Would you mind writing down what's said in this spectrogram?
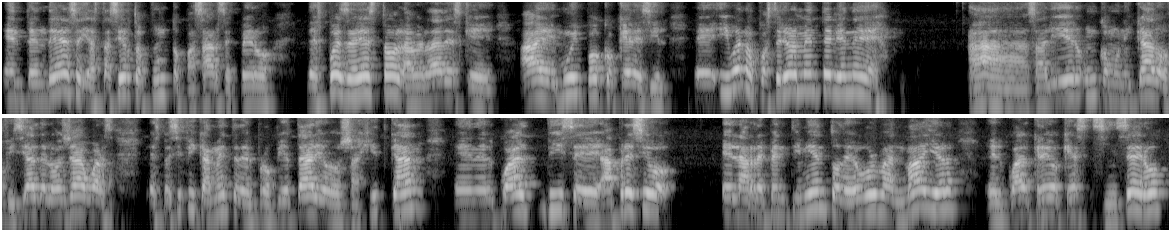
entenderse y hasta cierto punto pasarse, pero después de esto, la verdad es que hay muy poco que decir. Eh, y bueno, posteriormente viene a salir un comunicado oficial de los Jaguars, específicamente del propietario Shahid Khan, en el cual dice, aprecio el arrepentimiento de Urban Mayer, el cual creo que es sincero.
